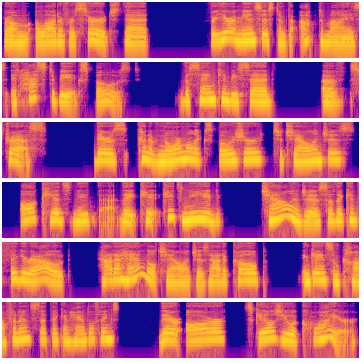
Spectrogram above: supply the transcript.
from a lot of research that for your immune system to optimize, it has to be exposed. The same can be said of stress. There's kind of normal exposure to challenges all kids need that. They kids need challenges so they can figure out how to handle challenges, how to cope and gain some confidence that they can handle things. There are skills you acquire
